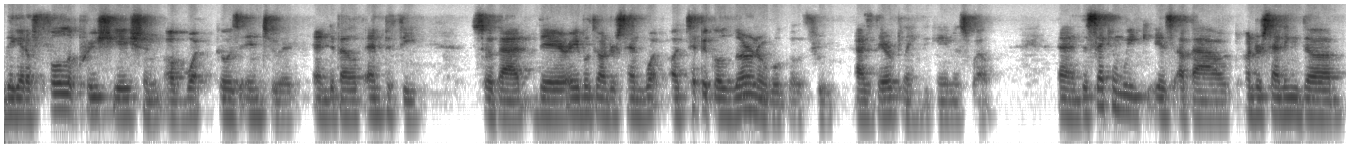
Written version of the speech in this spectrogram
they get a full appreciation of what goes into it and develop empathy so that they're able to understand what a typical learner will go through as they're playing the game as well. And the second week is about understanding the,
